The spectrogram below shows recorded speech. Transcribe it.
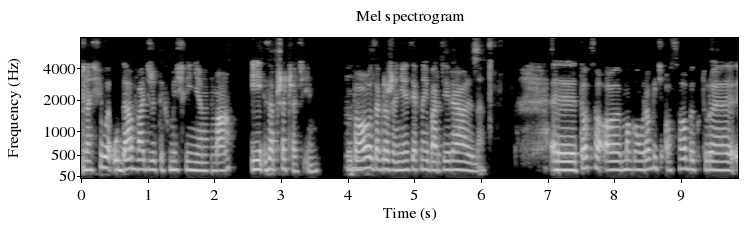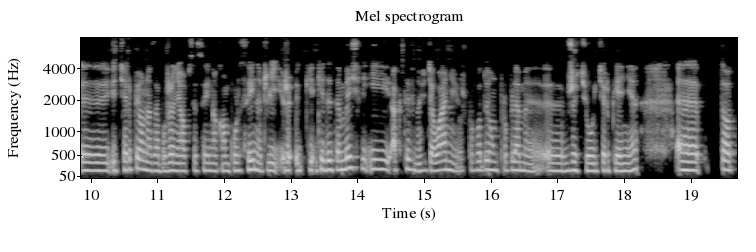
na siłę udawać, że tych myśli nie ma i zaprzeczać im, mhm. bo zagrożenie jest jak najbardziej realne. E, to, co mogą robić osoby, które y, cierpią na zaburzenia obsesyjno-kompulsyjne, czyli kiedy te myśli i aktywność, działanie już powodują problemy y, w życiu i cierpienie, e, to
